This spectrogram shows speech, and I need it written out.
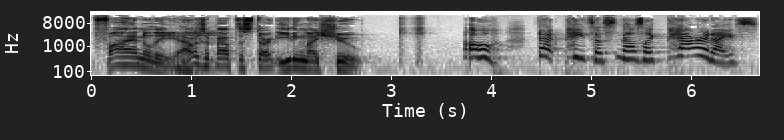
Finally, I was about to start eating my shoe. Oh, that pizza smells like paradise.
